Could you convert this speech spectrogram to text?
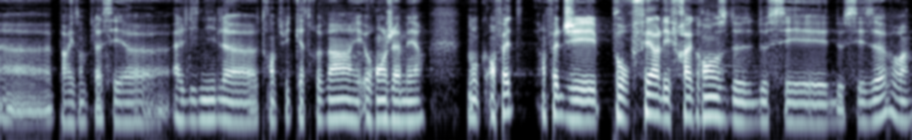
euh, par exemple, là, c'est euh, Aldinil 3880 et Orange Amer. Donc, en fait, en fait j'ai pour faire les fragrances de, de, ces, de ces œuvres.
